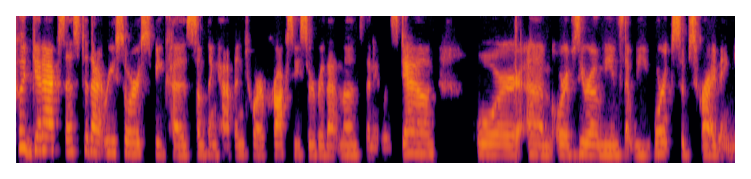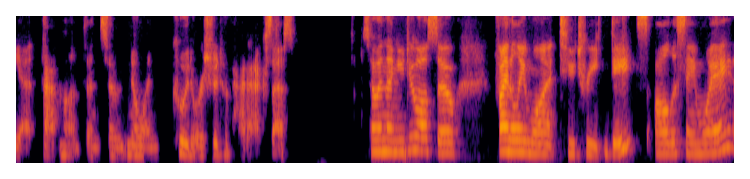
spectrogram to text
could get access to that resource because something happened to our proxy server that month and it was down, or, um, or if zero means that we weren't subscribing yet that month and so no one could or should have had access. So, and then you do also finally want to treat dates all the same way.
